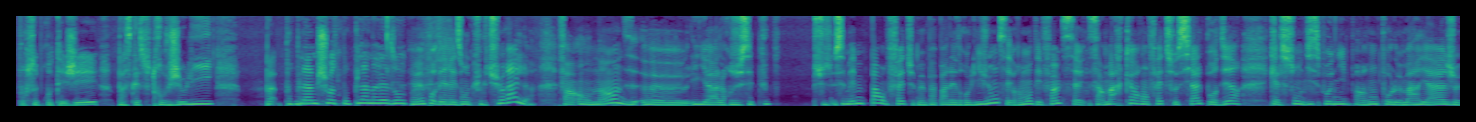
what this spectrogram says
pour se protéger, parce qu'elles se trouvent jolies, pour plein de choses, pour plein de raisons. même pour des raisons culturelles. Enfin, en Inde, il y a, alors je sais plus c'est même pas en fait, je vais même pas parler de religion, c'est vraiment des femmes, c'est un marqueur en fait social pour dire qu'elles sont disponibles par exemple pour le mariage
